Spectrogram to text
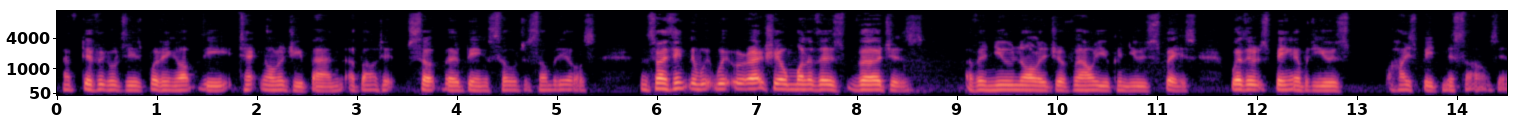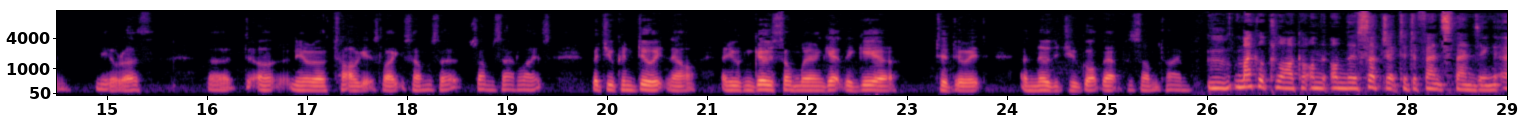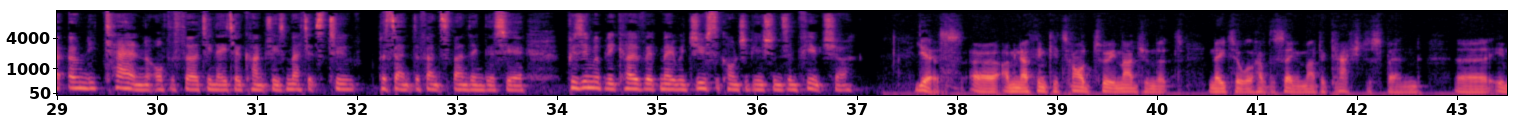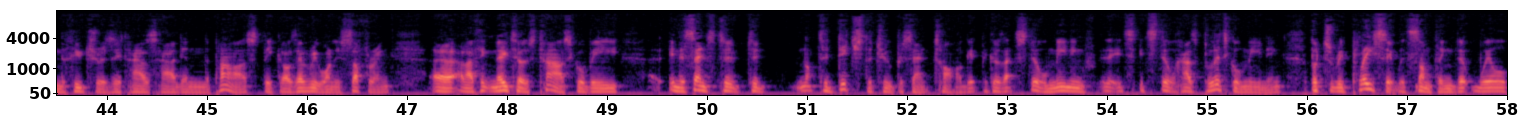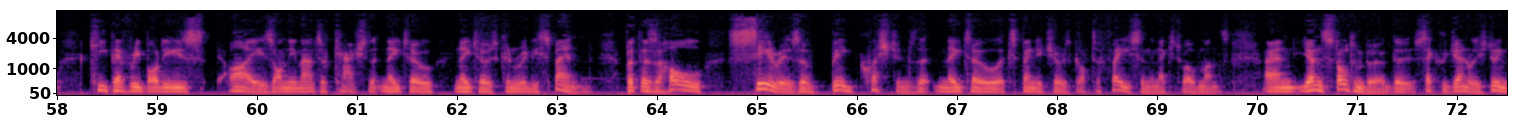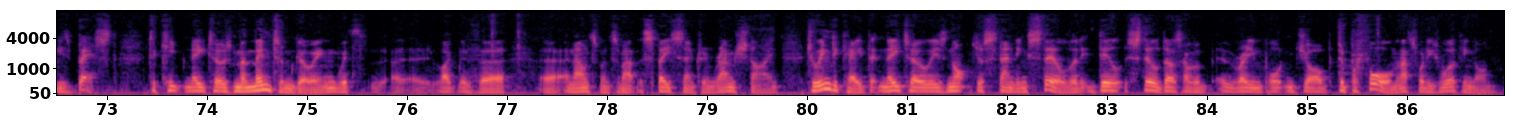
have difficulties putting up the technology ban about it so, being sold to somebody else. And so I think that we, we're actually on one of those verges of a new knowledge of how you can use space, whether it's being able to use high-speed missiles in near-Earth uh, uh, near-Earth targets like some some satellites, but you can do it now, and you can go somewhere and get the gear to do it, and know that you've got that for some time. Mm, Michael Clarke, on on the subject of defence spending, uh, only ten of the thirty NATO countries met its two percent defence spending this year. Presumably, COVID may reduce the contributions in future. Yes, uh, I mean I think it's hard to imagine that NATO will have the same amount of cash to spend uh, in the future as it has had in the past because everyone is suffering. Uh, and I think NATO's task will be, uh, in a sense, to, to not to ditch the 2% target because that's still meaning it still has political meaning but to replace it with something that will keep everybody's eyes on the amount of cash that NATO NATO's can really spend but there's a whole series of big questions that NATO expenditure has got to face in the next 12 months. And Jens Stoltenberg, the Secretary General, is doing his best to keep NATO's momentum going, with uh, like with uh, uh, announcements about the space centre in Ramstein, to indicate that NATO is not just standing still, that it dil- still does have a, a very important job to perform. And that's what he's working on.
